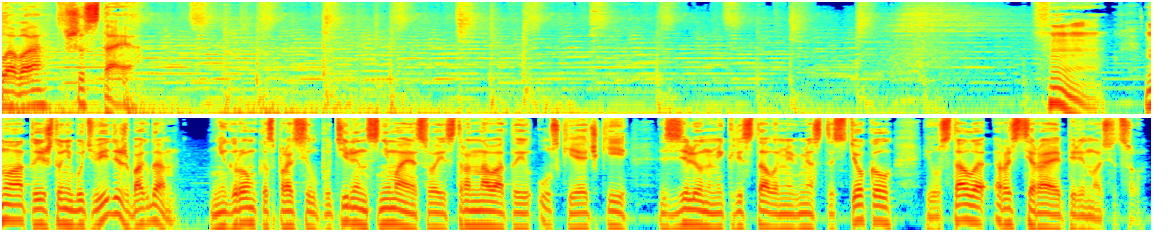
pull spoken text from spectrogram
Глава шестая «Хм, ну а ты что-нибудь видишь, Богдан?» Негромко спросил Путилин, снимая свои странноватые узкие очки с зелеными кристаллами вместо стекол и устало растирая переносицу.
